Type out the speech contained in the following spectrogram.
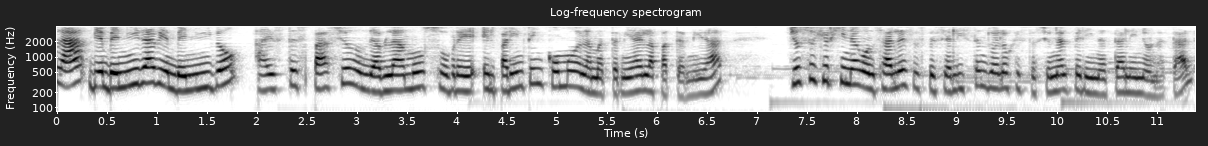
Hola, bienvenida, bienvenido a este espacio donde hablamos sobre el pariente incómodo de la maternidad y la paternidad. Yo soy Georgina González, especialista en duelo gestacional perinatal y neonatal,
